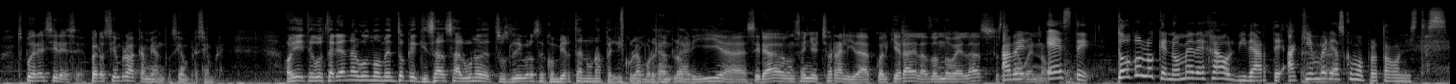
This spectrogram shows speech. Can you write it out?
Entonces podría decir ese, pero siempre va cambiando, siempre, siempre. Oye, ¿y ¿te gustaría en algún momento que quizás alguno de tus libros se convierta en una película, Me por ejemplo? encantaría, sería un sueño hecho realidad. Cualquiera de las dos novelas A estaría ver, bueno. este, todo lo que no me deja olvidarte, ¿a quién verías como protagonistas?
